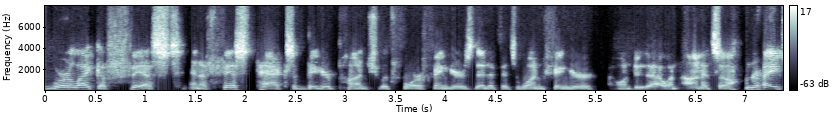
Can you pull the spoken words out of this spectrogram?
We're like a fist, and a fist packs a bigger punch with four fingers than if it's one finger. I won't do that one on its own, right?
